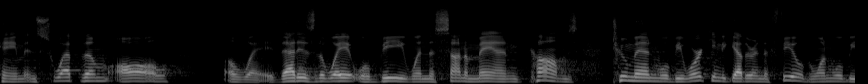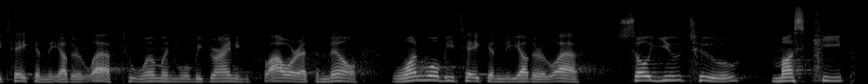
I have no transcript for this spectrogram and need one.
came and swept them all away. That is the way it will be when the Son of Man comes. Two men will be working together in the field, one will be taken, the other left. Two women will be grinding flour at the mill, one will be taken, the other left. So you too must keep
